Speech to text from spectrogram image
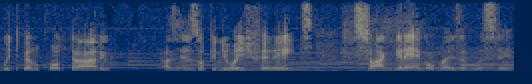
Muito pelo contrário. Às vezes opiniões diferentes só agregam mais a você.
